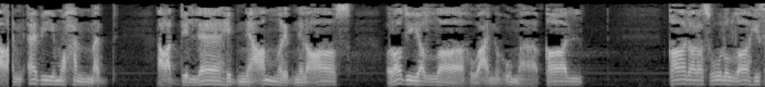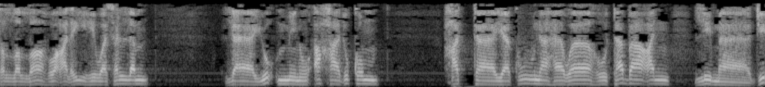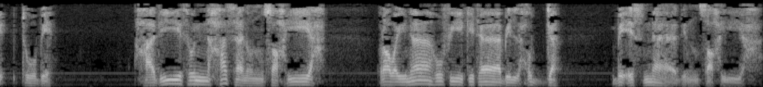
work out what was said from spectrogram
عن أبي محمد عبد الله بن عمرو بن العاص رضي الله عنهما قال قال رسول الله صلى الله عليه وسلم لا يؤمن أحدكم حتى يكون هواه تبعا لما جئت به. حديث حسن صحيح رويناه في كتاب الحجة بإسناد صحيح.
